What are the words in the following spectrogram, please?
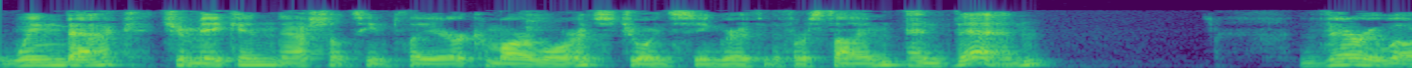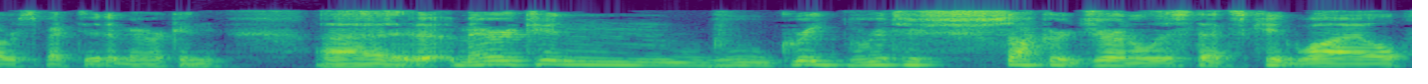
wingback, Jamaican national team player Kemar Lawrence joins Seeing Red for the first time. And then, very well respected American uh, American Great British soccer journalist, that's Kid Weil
